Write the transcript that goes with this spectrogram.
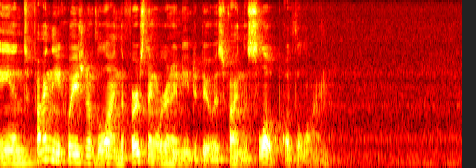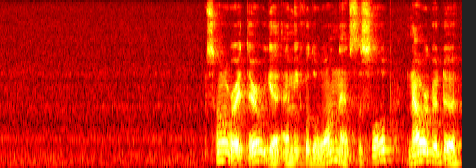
And to find the equation of the line, the first thing we're going to need to do is find the slope of the line. So right there we get m equal to 1, that's the slope. Now we're good to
